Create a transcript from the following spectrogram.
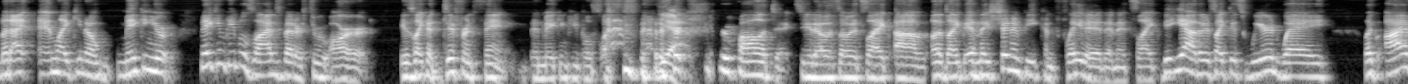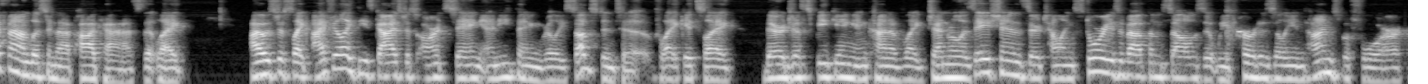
but I and like you know, making your making people's lives better through art is like a different thing than making people's lives better Yeah. through politics, you know. So it's like, um, uh, like, and they shouldn't be conflated. And it's like, yeah, there's like this weird way. Like I found listening to that podcast that like I was just like, I feel like these guys just aren't saying anything really substantive. Like it's like they're just speaking in kind of like generalizations. They're telling stories about themselves that we've heard a zillion times before.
